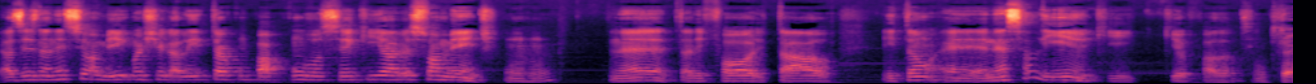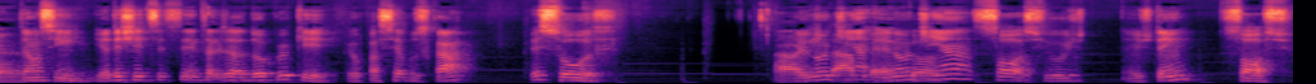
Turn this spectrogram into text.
às vezes não é nem seu amigo, mas chega ali e troca um papo com você que abre a sua mente, Uhum. né? Tá ali fora e tal. Então é, é nessa linha que, que eu falo. assim. Então assim, eu deixei de ser centralizador porque eu passei a buscar pessoas. Ah, eu não está tinha, eu não tinha sócio, hoje eu tenho sócio.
